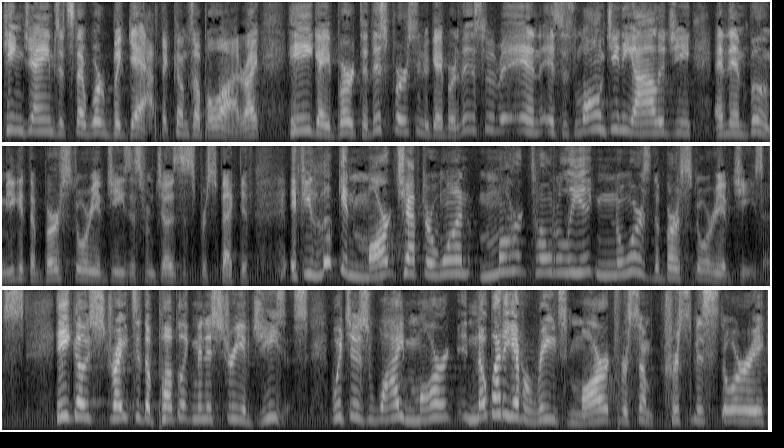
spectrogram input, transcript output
King James, it's that word begat that comes up a lot, right? He gave birth to this person who gave birth to this, and it's this long genealogy, and then boom, you get the birth story of Jesus from Joseph's perspective. If you look in Mark chapter one, Mark totally ignores the birth story of Jesus. He goes straight to the public ministry of Jesus, which is why Mark. Nobody ever reads Mark for some Christmas story,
